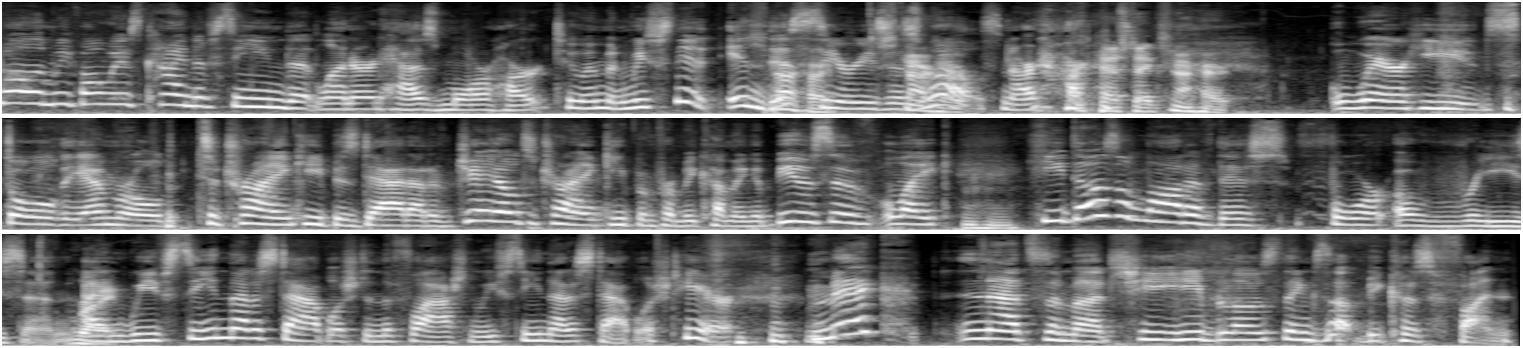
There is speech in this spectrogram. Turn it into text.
Well, and we've always kind of seen that Leonard has more heart to him, and we've seen it in this Snartheart. series as Snartheart. well. Snartheart. Hashtag Snartheart. Where he stole the emerald to try and keep his dad out of jail, to try and keep him from becoming abusive. Like, mm-hmm. he does a lot of this for a reason. Right. And we've seen that established in The Flash, and we've seen that established here. Mick, not so much. He, he blows things up because fun.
